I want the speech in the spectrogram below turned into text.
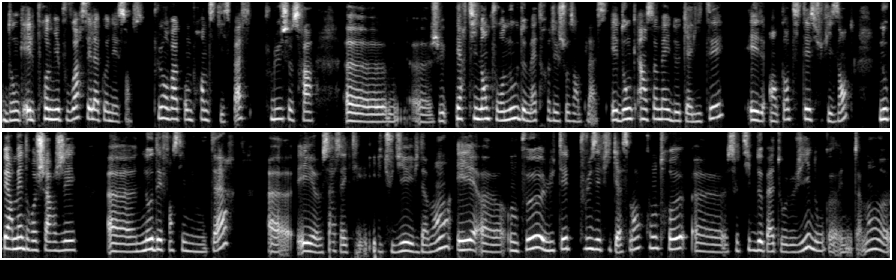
Donc, et le premier pouvoir, c'est la connaissance. Plus on va comprendre ce qui se passe, plus ce sera euh, euh, pertinent pour nous de mettre des choses en place. Et donc, un sommeil de qualité et en quantité suffisante nous permet de recharger euh, nos défenses immunitaires. Euh, et euh, ça, ça a été étudié évidemment. Et euh, on peut lutter plus efficacement contre ce type de pathologie, donc et notamment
